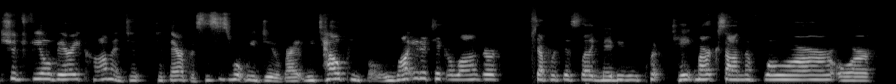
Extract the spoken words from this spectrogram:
should feel very common to, to therapists. This is what we do, right? We tell people we want you to take a longer step with this leg. Maybe we put tape marks on the floor, or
